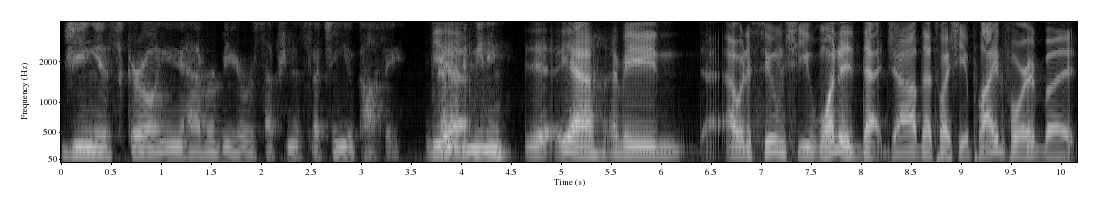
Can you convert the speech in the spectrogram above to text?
genius girl and you have her be your receptionist fetching you coffee. It's kind Yeah. of demeaning. Yeah, yeah. I mean, I would assume she wanted that job. That's why she applied for it. But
